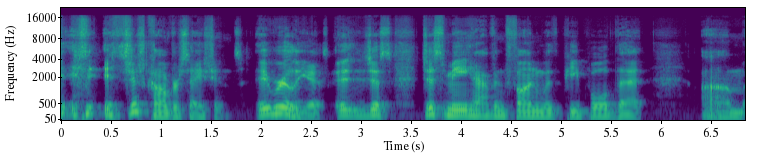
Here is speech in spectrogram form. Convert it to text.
it's just conversations it really is it's just just me having fun with people that um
